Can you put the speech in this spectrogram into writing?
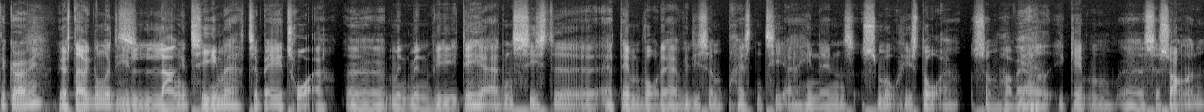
Det gør vi. Vi har stadigvæk nogle af de lange tema tilbage, tror jeg. Uh, men men vi, det her er den sidste øh, af dem, hvor det er, at vi ligesom præsenterer hinandens små historier, som har været ja. igennem uh, sæsonerne.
